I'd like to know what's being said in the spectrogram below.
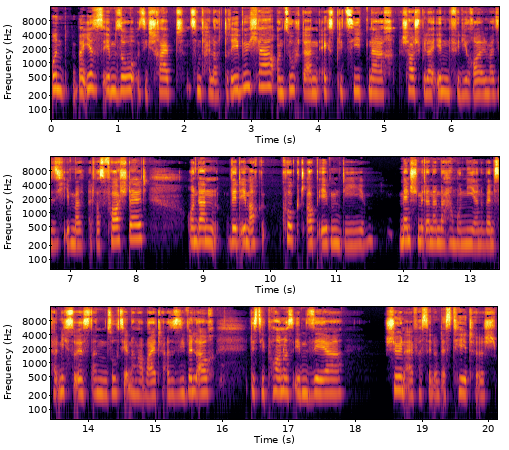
Und bei ihr ist es eben so, sie schreibt zum Teil auch Drehbücher und sucht dann explizit nach SchauspielerInnen für die Rollen, weil sie sich eben etwas vorstellt. Und dann wird eben auch geguckt, ob eben die Menschen miteinander harmonieren. Und wenn es halt nicht so ist, dann sucht sie halt nochmal weiter. Also sie will auch, dass die Pornos eben sehr schön einfach sind und ästhetisch.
